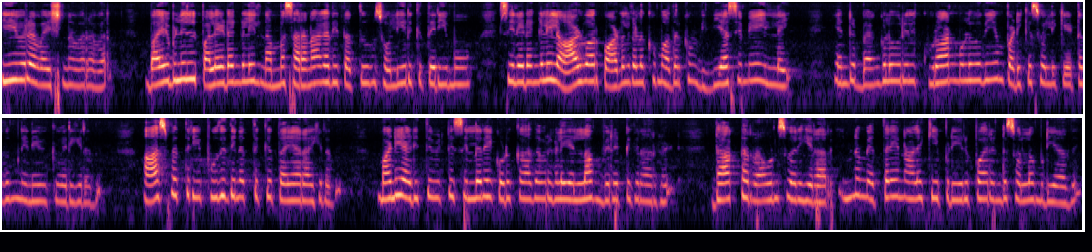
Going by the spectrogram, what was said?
தீவிர வைஷ்ணவர் அவர். பைபிளில் பல இடங்களில் நம்ம சரணாகதி தத்துவம் சொல்லியிருக்கு தெரியுமோ? சில இடங்களில் ஆழ்வார் பாடல்களுக்கும் அதற்கும் வித்தியாசமே இல்லை என்று பெங்களூரில் குரான் முழுவதையும் படிக்க சொல்லி கேட்டதும் நினைவுக்கு வருகிறது. ஆஸ்பத்திரி புது தினத்துக்கு தயாராகிறது. மணி அடித்துவிட்டு சில்லறை கொடுக்காதவர்களை எல்லாம் விரட்டுகிறார்கள். டாக்டர் ரவுண்ட்ஸ் வருகிறார். இன்னும் எத்தனை நாளைக்கு இப்படி இருப்பார் என்று சொல்ல முடியாது.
